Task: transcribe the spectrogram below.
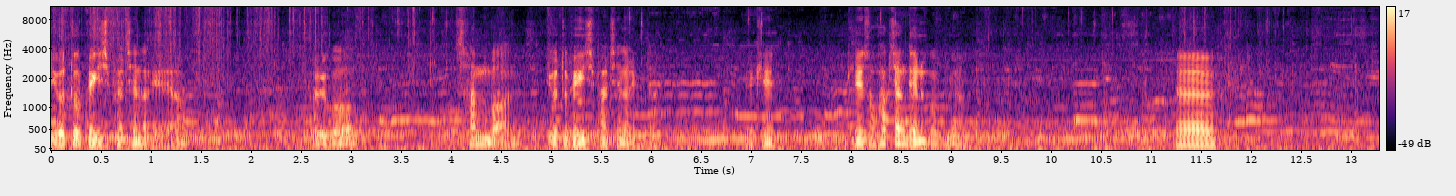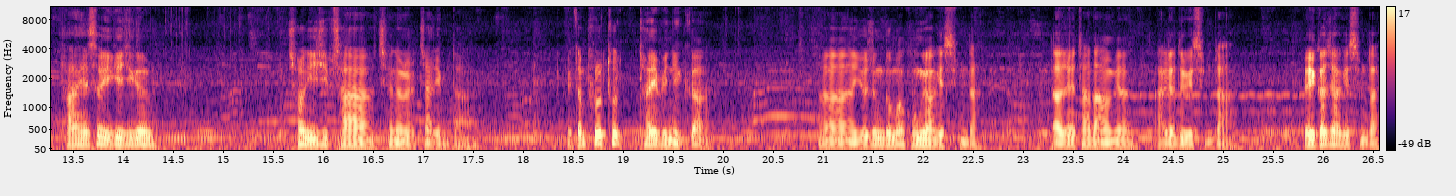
이것도 128채널이에요 그리고 3번. 이것도 128채널입니다. 이렇게 계속 확장되는 거고요. 어, 다 해서 이게 지금 1024 채널짜리입니다. 일단 프로토타입이니까 아, 요 정도만 공유하겠습니다. 나중에 다 나오면 알려드리겠습니다. 여기까지 하겠습니다.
